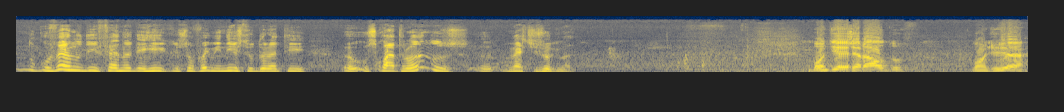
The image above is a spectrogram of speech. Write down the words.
no governo de Fernando Henrique, o senhor foi ministro durante os quatro anos, mestre Jugman? Bom dia, Geraldo. Bom dia,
